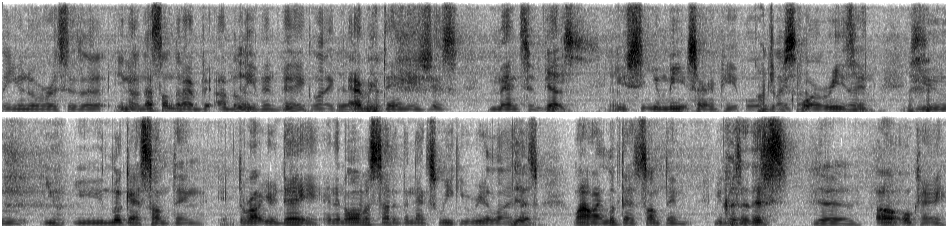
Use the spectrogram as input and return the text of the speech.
the universe is a, you know, that's something I, be- I believe in yeah, big. Like yeah. everything is just meant to be. yes, You see, you meet certain people like 100%, for a reason. you you you look at something throughout your day, and then all of a sudden the next week you realize, Yeah. wow, I looked at something because Yeah. of this. yeah, Oh, okay,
